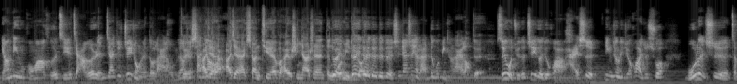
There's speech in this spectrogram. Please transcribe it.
杨定宏啊、何洁、贾俄人家，就这种人都来了，我们当时吓尿了。而且还像 T F 还有申嘉生、邓国敏对对对对对，申嘉生也来了，邓国敏也来了。对所以我觉得这个的话，还是印证了一句话，就是说，无论是怎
